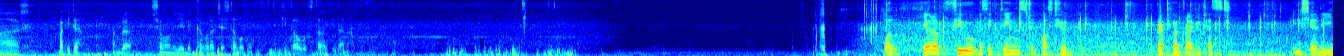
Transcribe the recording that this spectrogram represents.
আর বাকিটা আমরা সময় অনুযায়ী ব্যাখ্যা করার চেষ্টা করব যে কী তা অবস্থা হয় কী তা না Well, here are a few basic things to pass your practical driving test. Initially,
